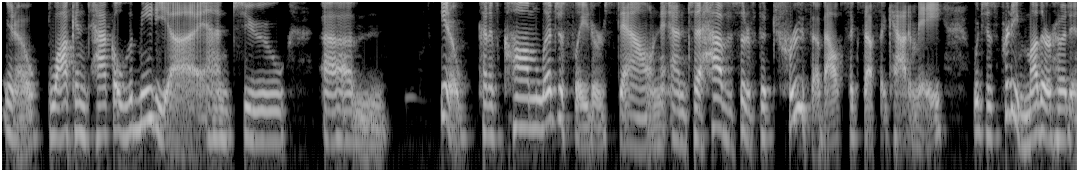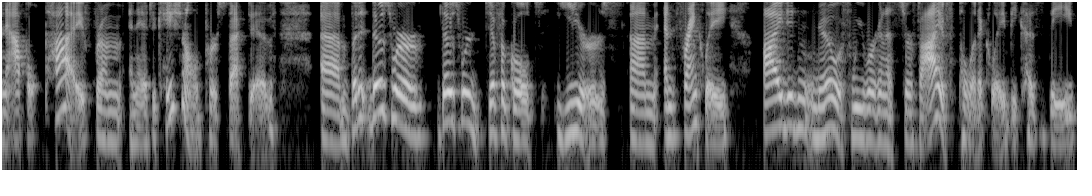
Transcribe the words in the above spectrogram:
you know, block and tackle the media and to, um, you know, kind of calm legislators down and to have sort of the truth about Success Academy, which is pretty motherhood and apple pie from an educational perspective. Um, but it, those were those were difficult years, um, and frankly, I didn't know if we were going to survive politically because the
